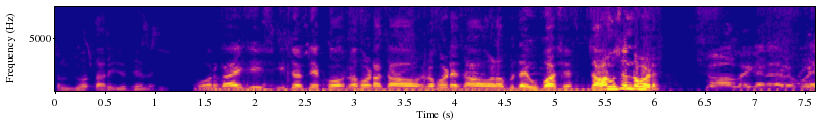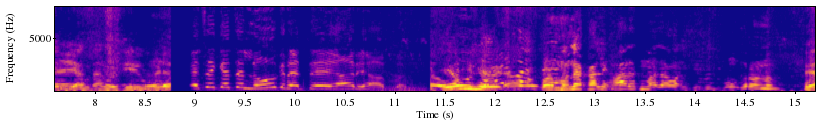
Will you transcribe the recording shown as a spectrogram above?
તમે જોતા રહીજો છેલ્લે. ઓર ગાયજી ઇધર દેખો રહોડા જાઓ રહોડે જાવા વાળા બધા ઊભા છે. જવાનું છે ને રહોડે? એવું છે? પણ મને ખાલી હારતમાં જવાનું કીધું શું કરવાનું? હે?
